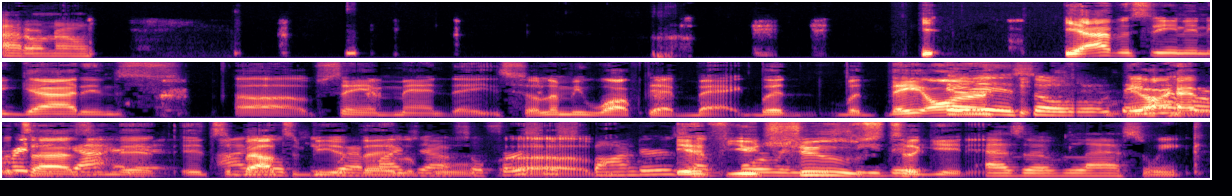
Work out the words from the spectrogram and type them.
I don't know. Yeah, I haven't seen any guidance uh, saying mandates. So let me walk that back. But but they are so they, they are advertising that it's about to be available. So first uh, responders if you choose to get it as of last week.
